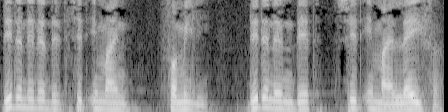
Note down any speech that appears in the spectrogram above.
dit en dit en dit zit in mijn familie. Dit en dit en dit zit in mijn leven.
